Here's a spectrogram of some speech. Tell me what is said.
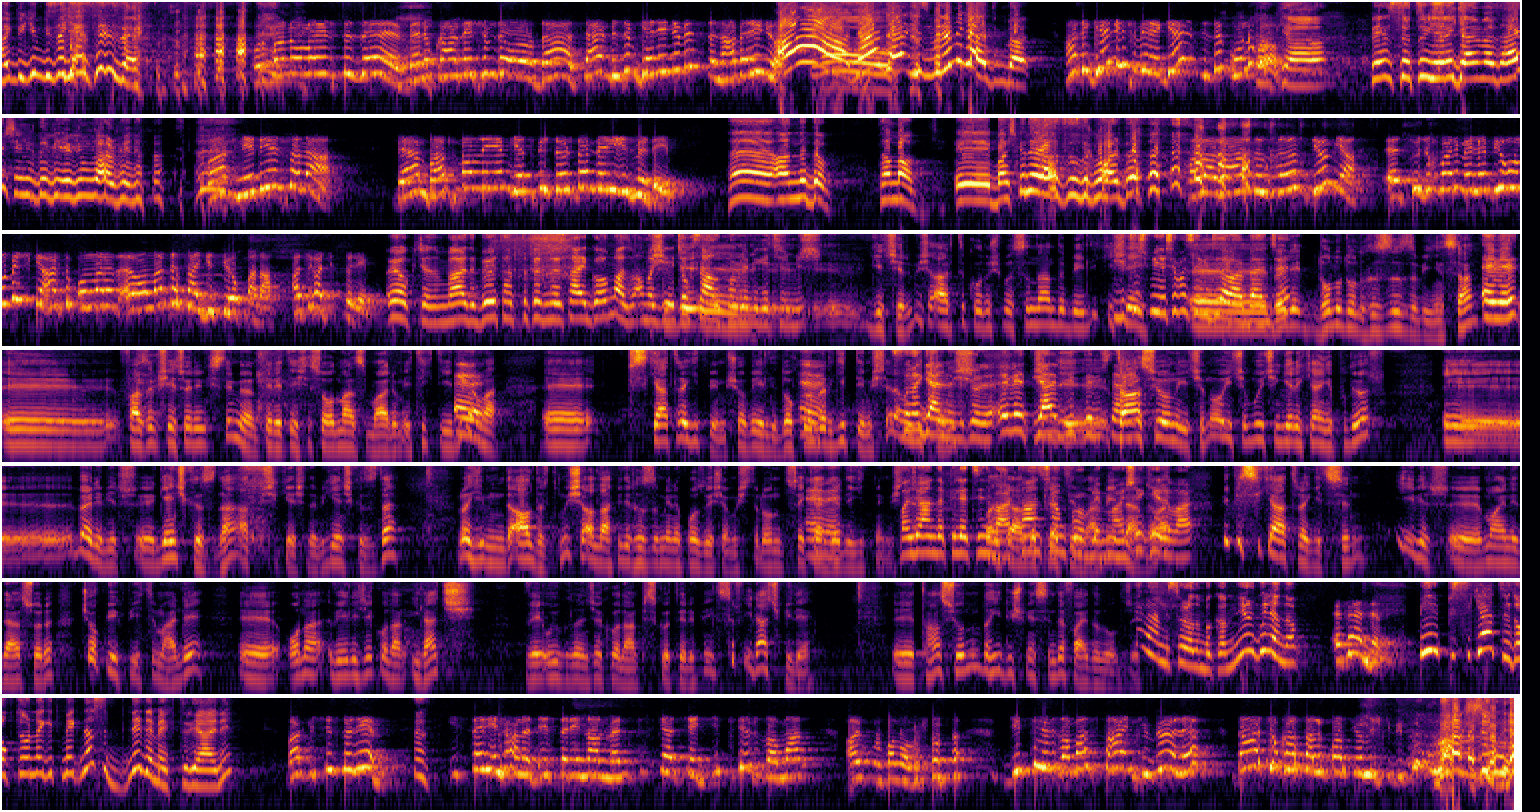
Ay bir gün bize gelsenize. Kurban olayım size. Benim kardeşim de orada. Sen bizim gelinimizsin haberin yok. Aa, Oo. nereden? İzmir'e mi geldim ben? Hadi gel İzmir'e gel bize konuk ol. Bak ya. Benim sırtım yere gelmez. Her şehirde bir evim var benim. Bak ne diyeyim sana. Ben Batmanlıyım. 74'ten beri İzmir'deyim. He anladım. Tamam. Ee, başka ne rahatsızlık vardı? Valla rahatsızlığım diyorum ya. E, çocuklarım öyle bir olmuş ki artık onlara e, onlar da saygısı yok bana. Açık açık söyleyeyim. Yok canım vardı. Böyle tatlı kadına saygı olmaz mı? Ama Şimdi, çok sağlık e, problemi geçirmiş. geçirmiş. Artık konuşmasından da belli ki şey... Müthiş bir yaşama sevinci de var bence. Böyle dolu dolu hızlı hızlı bir insan. Evet. Ee, fazla bir şey söylemek istemiyorum. TRT işçisi olmaz malum etik değildir Evet. ama... E, psikiyatra gitmemiş o belli. Doktorları Evet. git demişler ama Sıra gitmemiş. gelmemiş öyle. Evet, gel Şimdi, git demişler. Tansiyonu için, o için, bu için gereken yapılıyor. Ee, böyle bir e, genç kız da, 62 yaşında bir genç kız da rahimini de aldırtmış. Allah bilir hızlı menopoz yaşamıştır. Onun şekerleri Evet. de gitmemiştir. Bacağında platin var, tansiyon platin problemi var, bilmem ne şekeri var. Bir psikiyatra gitsin. İyi bir e, muayeneden sonra çok büyük bir ihtimalle e, ona verilecek olan ilaç ve uygulanacak olan psikoterapi sırf ilaç bile e, tansiyonun dahi düşmesinde faydalı olacak. Hemen bir soralım bakalım. Nurgül Hanım, Efendim, bir psikiyatri doktoruna gitmek nasıl, ne demektir yani? bak bir şey söyleyeyim. Heh. İster inanın ister inanmayın. Psikiyatriye gittiğim zaman, ay kurban olurum. gittiğim zaman sanki böyle daha çok hastalık basıyormuş gibi. bir Bak şimdi.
